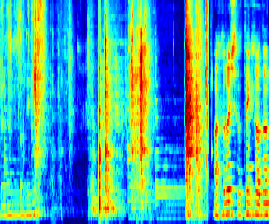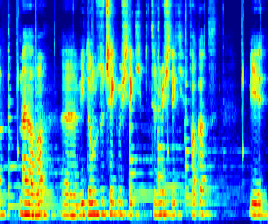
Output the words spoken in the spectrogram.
Şöyle sarayım. Arkadaşlar tekrardan merhaba. Ee, videomuzu çekmiştik, bitirmiştik. Fakat bir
